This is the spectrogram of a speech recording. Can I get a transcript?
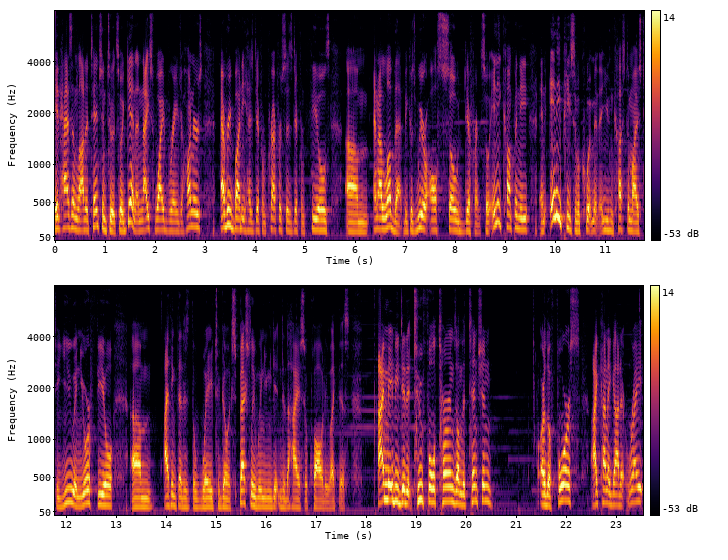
it has a lot of tension to it. So again, a nice wide range of hunters. Everybody has different preferences, different feels. Um, and I love that because we are all so different. So any company and any piece of equipment that you can customize to you and your feel, um, I think that is the way to go, especially when you can get into the highest of quality like this. I maybe did it two full turns on the tension or the force. I kind of got it right,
